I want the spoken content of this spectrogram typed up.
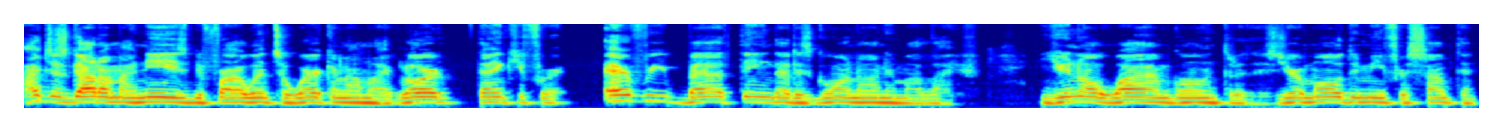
i just got on my knees before i went to work and i'm like lord thank you for every bad thing that is going on in my life. You know why i'm going through this. You're molding me for something.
